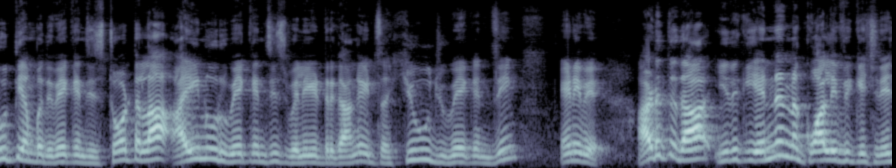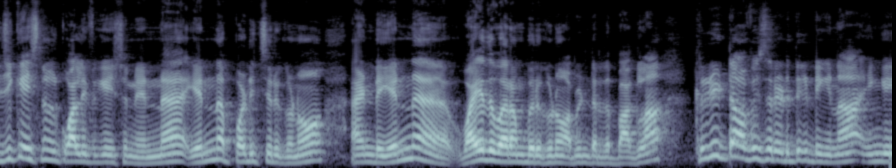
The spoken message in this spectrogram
நூற்றி ஐம்பது வேகன்சிஸ் டோட்டலாக ஐநூறு வேகன்சிஸ் வெளியிட்டிருக்காங்க. It's a huge vacancy anyway அடுத்ததா இதுக்கு என்னென்ன குவாலிஃபிகேஷன் எஜுகேஷனல் குவாலிஃபிகேஷன் என்ன என்ன படிச்சிருக்கணும் அண்ட் என்ன வயது வரம்பு இருக்கணும் அப்படின்றத பார்க்கலாம். கிரெடிட் ஆஃபீஸர் எடுத்துக்கிட்டிங்கன்னா இங்கே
